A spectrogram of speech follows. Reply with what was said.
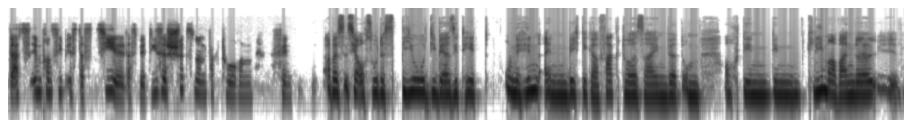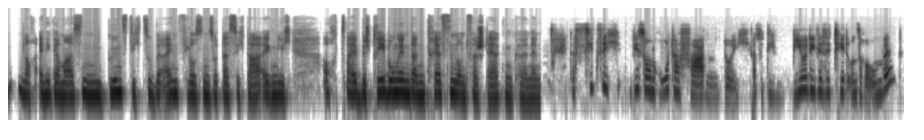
das im Prinzip ist das Ziel, dass wir diese schützenden Faktoren finden. Aber es ist ja auch so, dass Biodiversität ohnehin ein wichtiger Faktor sein wird, um auch den, den Klimawandel äh, noch einigermaßen günstig zu beeinflussen, sodass sich da eigentlich auch zwei Bestrebungen dann treffen und verstärken können. Das zieht sich wie so ein roter Faden durch. Also die Biodiversität unserer Umwelt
